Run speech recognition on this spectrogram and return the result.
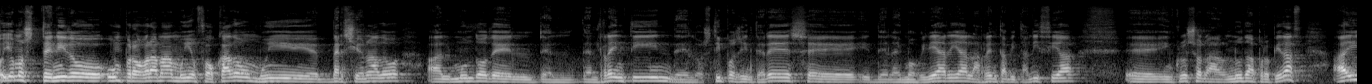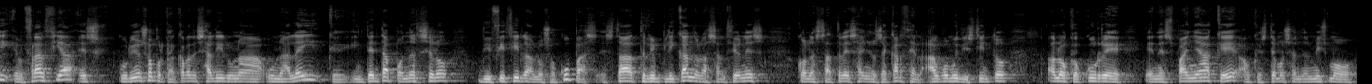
Hoy hemos tenido un programa muy enfocado, muy versionado al mundo del, renting, de los tipos de interés, eh, de la inmobiliaria, la renta vitalicia. Eh, incluso la nuda propiedad. Hay en Francia, es curioso porque acaba de salir una, una, ley que intenta ponérselo difícil a los ocupas, está triplicando las sanciones con hasta tres años de cárcel, algo muy distinto a lo que ocurre en España, que aunque estemos en el mismo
